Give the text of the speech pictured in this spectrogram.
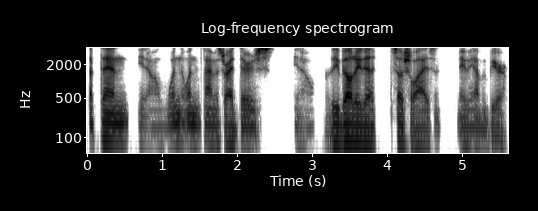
But then, you know, when, when the time is right, there's, you know, the ability to socialize and maybe have a beer.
